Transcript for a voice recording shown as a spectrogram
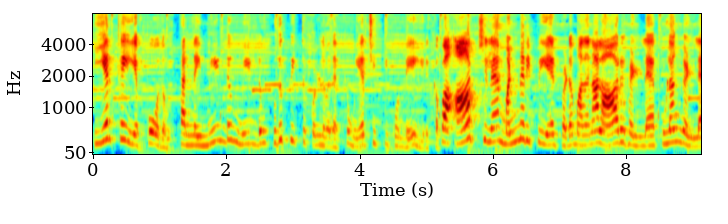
இயற்கை எப்போதும் தன்னை மீண்டும் மீண்டும் புதுப்பித்துக் கொள்வதற்கு முயற்சித்து கொண்டே இருக்கும். இப்ப ஆற்றில மண்ணரிப்பு ஏற்படும். அதனால் ஆறுகள்ல குளங்கள்ல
